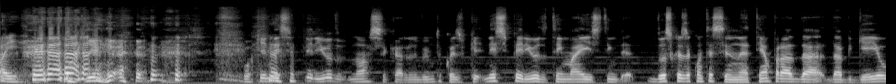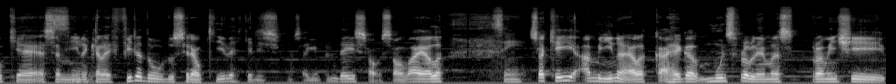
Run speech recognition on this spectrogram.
Aí. Porque, porque nesse período. Nossa, cara, lembrei muita coisa. Porque nesse período tem mais. Tem duas coisas acontecendo, né? Tem a parada da, da Abigail, que é essa Sim. menina que ela é filha do, do serial killer, que eles conseguem prender e sal- salvar ela. Sim. Só que aí a menina, ela carrega muitos problemas, provavelmente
